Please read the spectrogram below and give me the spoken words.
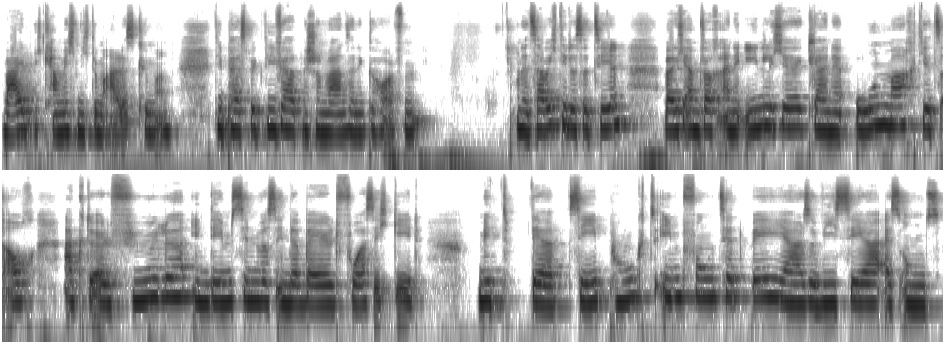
weil ich kann mich nicht um alles kümmern. Die Perspektive hat mir schon wahnsinnig geholfen. Und jetzt habe ich dir das erzählt, weil ich einfach eine ähnliche kleine Ohnmacht jetzt auch aktuell fühle, in dem Sinn, was in der Welt vor sich geht. Mit der C-Punkt-Impfung ZB, ja, also wie sehr es uns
